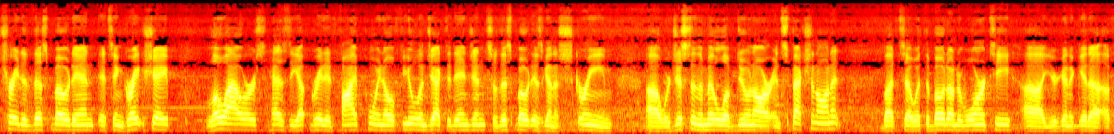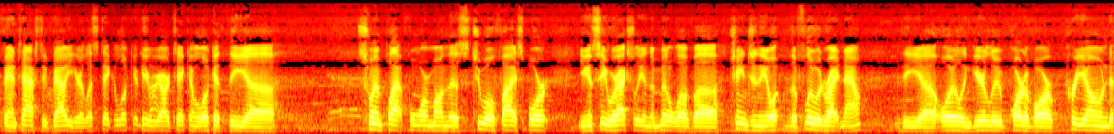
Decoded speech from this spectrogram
traded this boat in. It's in great shape low hours, has the upgraded 5.0 fuel injected engine, so this boat is going to scream. Uh, we're just in the middle of doing our inspection on it, but uh, with the boat under warranty, uh, you're going to get a, a, fantastic value here. Let's take a look at here. We are taking a look at the uh, swim platform on this 205 Sport. You can see we're actually in the middle of uh, changing the, the fluid right now. The uh, oil and gear lube, part of our pre-owned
